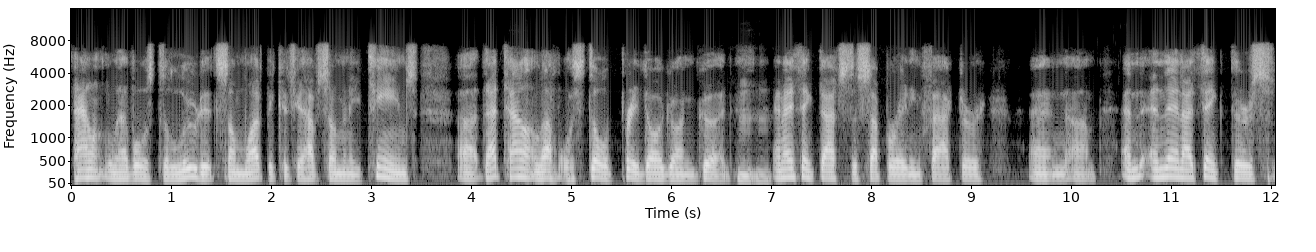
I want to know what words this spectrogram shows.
talent level is diluted somewhat because you have so many teams, uh, that talent level is still pretty doggone good. Mm-hmm. And I think that's the separating factor. And um, and and then I think there's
